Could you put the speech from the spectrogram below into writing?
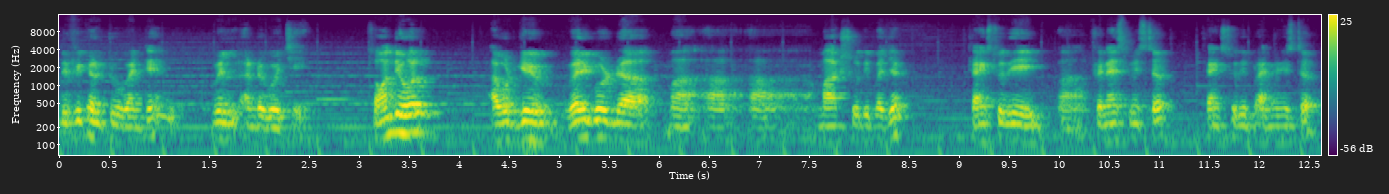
difficult to maintain will undergo change. So on the whole, I would give very good uh, uh, uh, marks to the budget. Thanks to the uh, finance minister, thanks to the prime minister.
